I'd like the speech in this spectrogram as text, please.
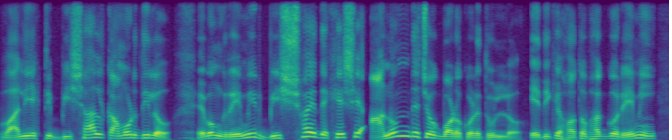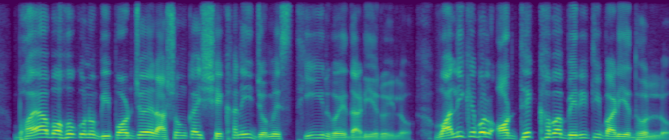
ওয়ালি একটি বিশাল কামড় দিল এবং রেমির বিস্ময় দেখে সে আনন্দে চোখ বড় করে তুলল। এদিকে হতভাগ্য রেমি ভয়াবহ কোনো বিপর্যয়ের আশঙ্কায় সেখানেই জমে স্থির হয়ে দাঁড়িয়ে রইল। ওয়ালি কেবল অর্ধেক খাওয়া বেরিটি বাড়িয়ে ধরল।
